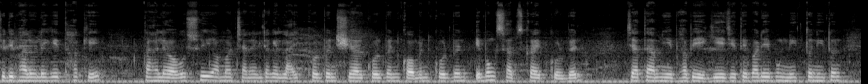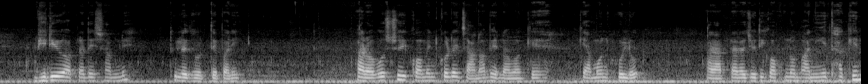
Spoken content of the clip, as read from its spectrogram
যদি ভালো লেগে থাকে তাহলে অবশ্যই আমার চ্যানেলটাকে লাইক করবেন শেয়ার করবেন কমেন্ট করবেন এবং সাবস্ক্রাইব করবেন, যাতে আমি এভাবে এগিয়ে যেতে পারি এবং নিত্য নতুন ভিডিও আপনাদের সামনে তুলে ধরতে পারি। আর অবশ্যই কমেন্ট করে জানাবেন আমাকে কেমন হলো। আর আপনারা যদি কখনো বানিয়ে থাকেন,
